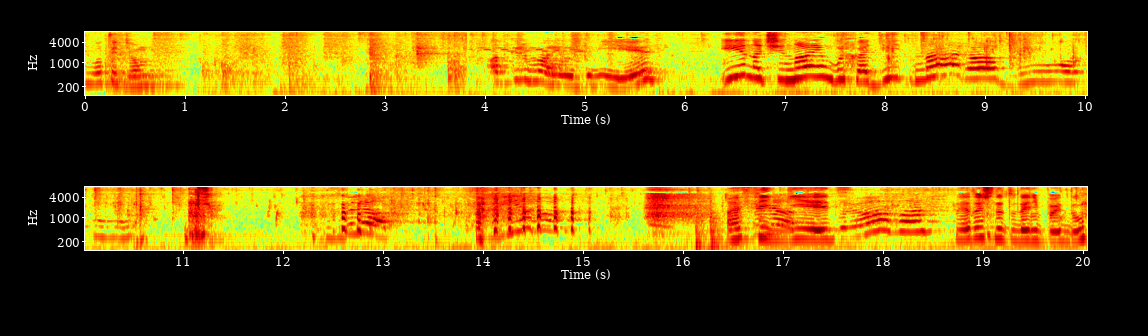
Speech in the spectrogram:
Вот идем. Открываем дверь и начинаем выходить на работу. Офигеть! справа. Я точно туда не пойду.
